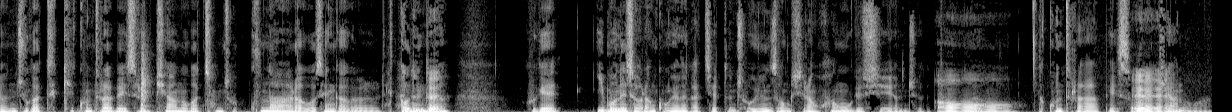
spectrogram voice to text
연주가 특히 콘트라베이스랑 피아노가 참 좋구나라고 생각을 했거든요. 했는데? 그게 이번에 저랑 공연을 같이 했던 조윤성 씨랑 황호규 씨의 연주였던 어. 콘트라베이스와 예. 피아노와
